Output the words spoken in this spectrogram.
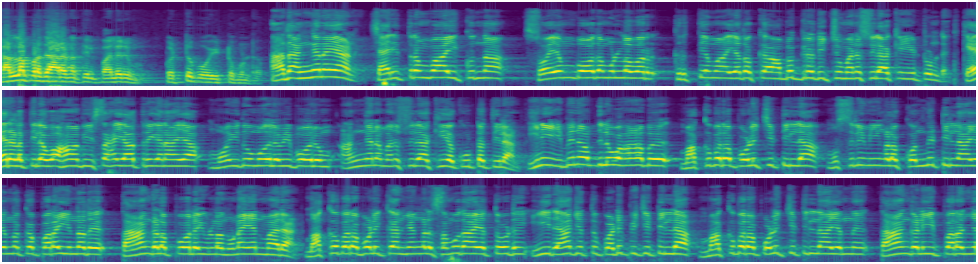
കള്ളപ്രചാരണത്തിൽ പലരും പെട്ടുപോയിട്ടുമുണ്ട്. അതങ്ങനെയാണ്. ചരിത്രം വായിക്കുന്ന സ്വയം ബോധമുള്ളവർ കൃത്യമായി അതൊക്കെ അപഗ്രഥിച്ചു മനസ്സിലാക്കിയിട്ടുണ്ട്. കേരളത്തിലെ വഹാബി സഹയാത്രികനായ മൊയ്തു മൗലവി പോലും അങ്ങനെ മനസ്സിലാക്കിയ കൂട്ടത്തിലാണ്. ഇനി ഇബിൻ അബ്ദുൽ വഹാബ് മക്ബറ പൊളിച്ചിട്ടില്ല മുസ്ലിമീങ്ങളെ കൊന്നിട്ടില്ല എന്നൊക്കെ പറയുന്നത് താങ്കളെ പോലെയുള്ള നുണയന്മാരാണ്. മക്ബറ പൊളിക്കാൻ ഞങ്ങൾ സമുദായത്തോട് ഈ രാജ്യത്ത് പഠിപ്പിച്ചിട്ടില്ല മക്ബറ പൊളിച്ചിട്ടില്ല എന്ന് താങ്കൾ ഈ പറഞ്ഞ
